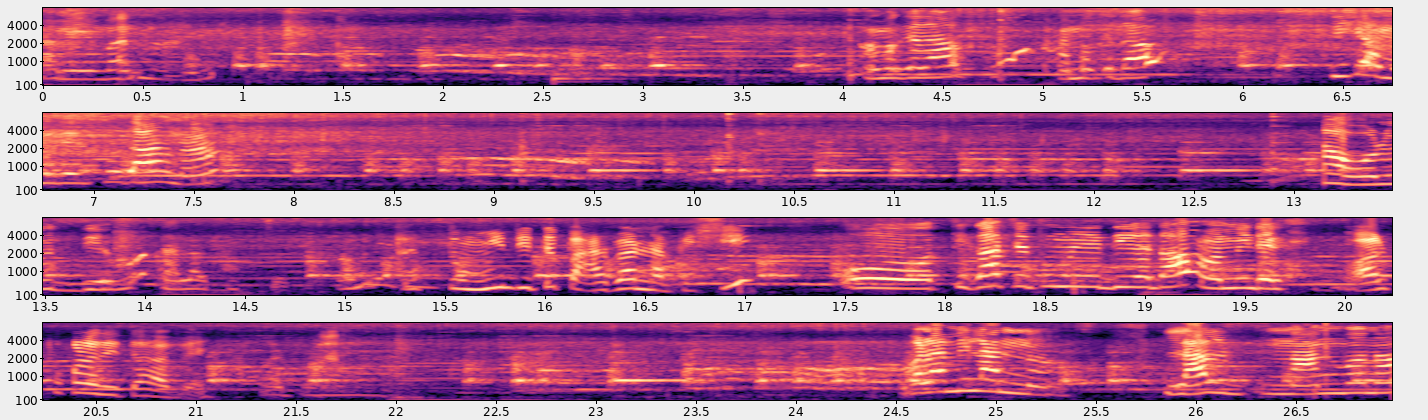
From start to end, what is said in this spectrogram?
আমি এবার নালি আমাকে দাও আমাকে দাও। পিসি আমাকে একটু দাও না? হলুদ মশলা তুমি দিতে পারবে না পিসি। ও ঠিক আছে তুমি দিয়ে দাও আমি দেখি অল্প করে দিতে হবে। বল আমি রান্না লাল নানবো না।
